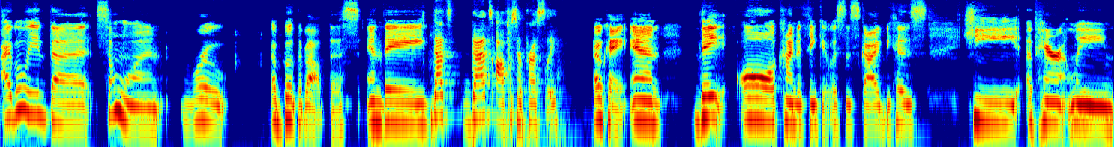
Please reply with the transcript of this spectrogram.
i believe that someone wrote a book about this and they That's that's Officer Presley. Okay, and they all kind of think it was this guy because he apparently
